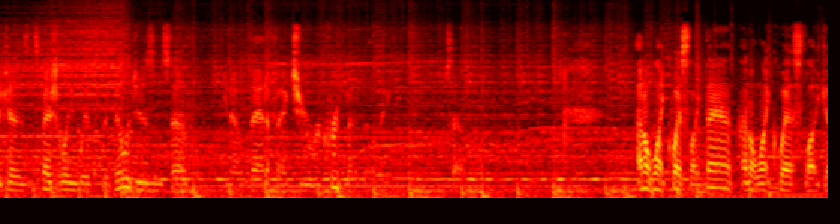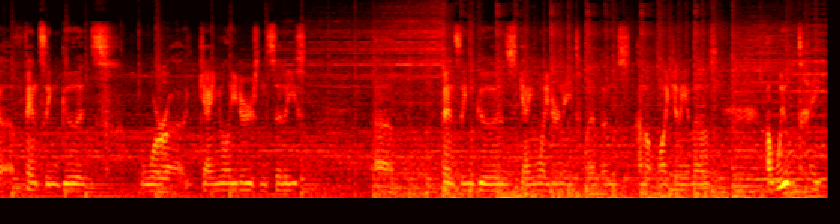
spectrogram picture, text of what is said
because especially with the villages and stuff, you know, that affects your recruitment ability. So I don't like quests like that. I don't like quests like uh, fencing goods or uh, gang leaders in cities. Uh, fencing goods, gang leader needs weapons. I don't like any of those. I will take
